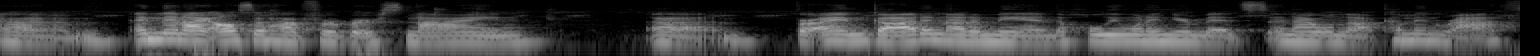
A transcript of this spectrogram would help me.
um, and then I also have for verse 9 um, For I am God and not a man, the Holy One in your midst, and I will not come in wrath.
